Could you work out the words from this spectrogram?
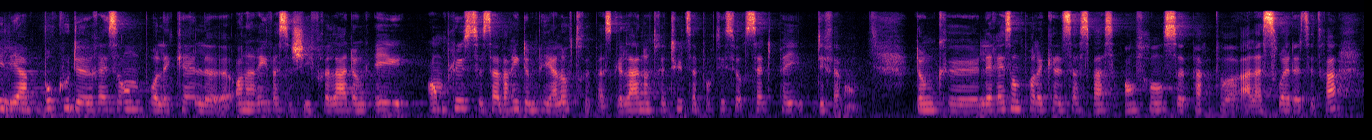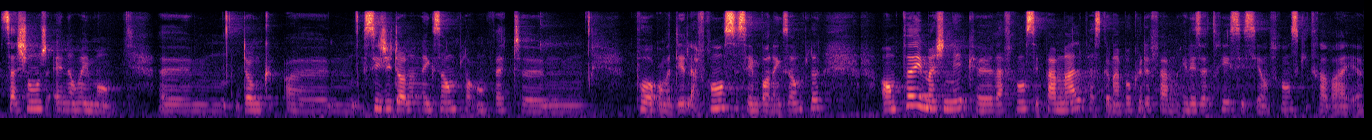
Il y a beaucoup de raisons pour lesquelles euh, on arrive à ce chiffre-là. Donc, et en plus, ça varie d'un pays à l'autre parce que là, notre étude s'est portée sur sept pays différents. Donc, euh, les raisons pour lesquelles ça se passe en France par rapport à la Suède, etc., ça change énormément. Euh, donc, si je donne un exemple, en fait, pour, on va dire, la France, c'est un bon exemple. On peut imaginer que la France est pas mal parce qu'on a beaucoup de femmes réalisatrices ici en France qui travaillent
